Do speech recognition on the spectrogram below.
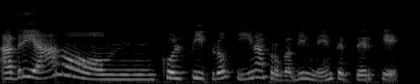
Adriano mm, colpì Plotina probabilmente perché,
